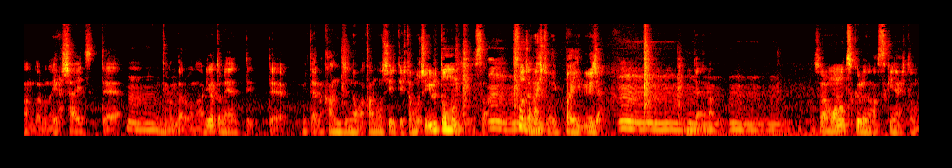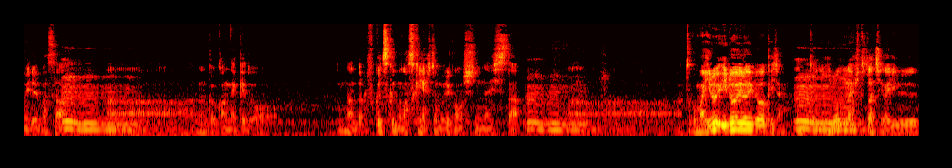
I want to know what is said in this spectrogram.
なんだろうないらっしゃいっつって、うんうんうん。なんだろうなありがとねって言ってみたいな感じのが楽しいっていう人はもちろんいると思うんだけどさ、うんうんうん。そうじゃない人もいっぱいいるじゃん。うんうんうんうんみたいなうんうん。それは物作るのが好きな人もいればさ、うんうんうんあーなんかわかんないけどなんだろう服作るのが好きな人もいるかもしれないしさ、うんうんうん。あーとかまあいろいろいろいるわけじゃん。本当うんうんうん。にいろんな人たちがいる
